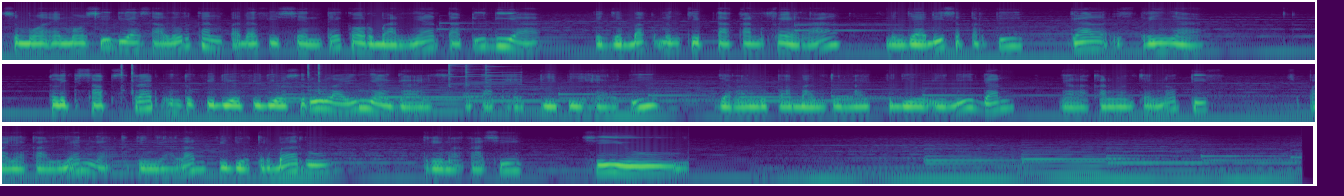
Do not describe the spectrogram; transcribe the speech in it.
Semua emosi dia salurkan pada Vicente korbannya tapi dia kejebak menciptakan Vera menjadi seperti Gal istrinya. Klik subscribe untuk video-video seru lainnya guys. Happy, be healthy. Jangan lupa bantu like video ini dan nyalakan lonceng notif supaya kalian gak ketinggalan video terbaru. Terima kasih. See you.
